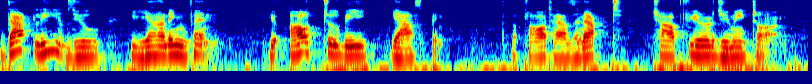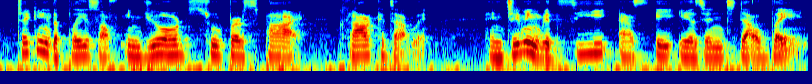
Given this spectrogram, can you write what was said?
that leaves you yawning when you ought to be gasping. The plot has an apt chapter Jimmy Tong, taking the place of injured super spy Clark Devlin, and teaming with CSA agent Del Blaine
